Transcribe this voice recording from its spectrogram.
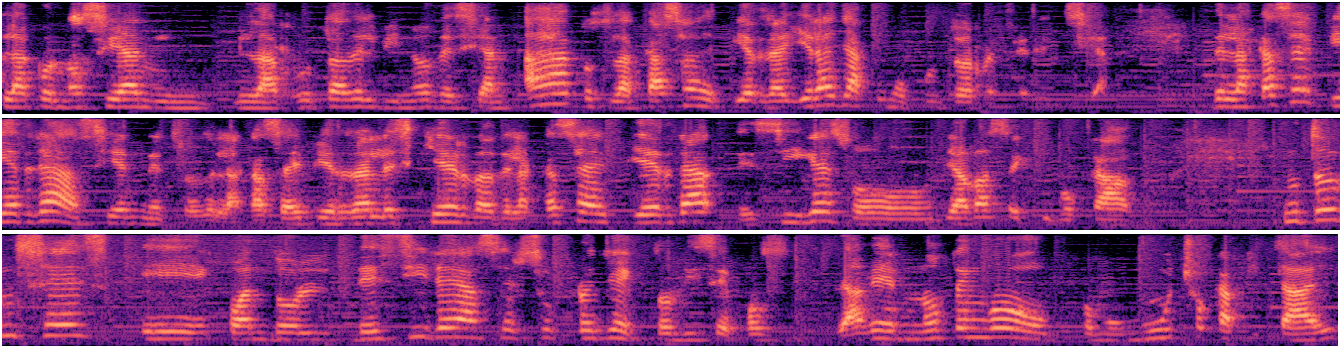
la conocían en la ruta del vino, decían, ah, pues la casa de piedra, y era ya como punto de referencia. De la casa de piedra a 100 metros, de la casa de piedra a la izquierda, de la casa de piedra te sigues o ya vas equivocado. Entonces, eh, cuando decide hacer su proyecto, dice, pues, a ver, no tengo como mucho capital,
